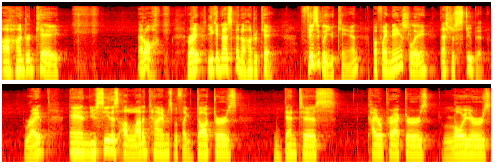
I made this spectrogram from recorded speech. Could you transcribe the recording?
100K at all, right? You cannot spend 100K. Physically, you can, but financially, that's just stupid, right? And you see this a lot of times with like doctors, dentists, chiropractors, lawyers.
